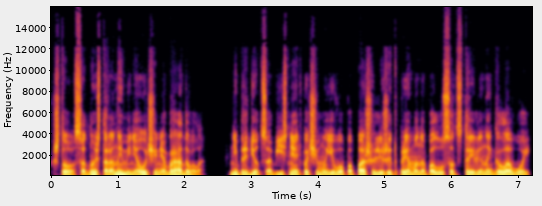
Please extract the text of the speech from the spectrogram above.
что, с одной стороны, меня очень обрадовало. Не придется объяснять, почему его папаша лежит прямо на полу с отстрелянной головой.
